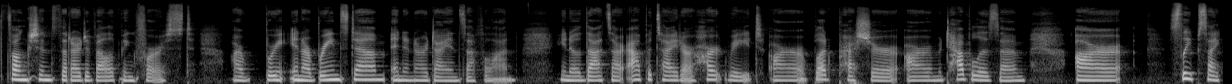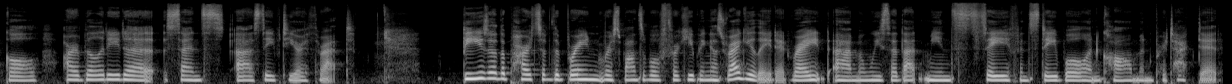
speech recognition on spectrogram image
functions that are developing first. Our brain in our brainstem and in our diencephalon. You know, that's our appetite, our heart rate, our blood pressure, our metabolism, our sleep cycle, our ability to sense uh, safety or threat. These are the parts of the brain responsible for keeping us regulated, right? Um, and we said that means safe and stable and calm and protected.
